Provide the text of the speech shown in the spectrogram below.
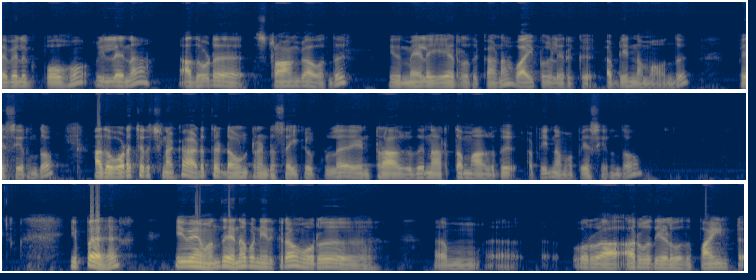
லெவலுக்கு போகும். இல்லைன்னா அதோட ஸ்ட்ராங்காக வந்து இது மேலே ஏறுறதுக்கான வாய்ப்புகள் இருக்குது அப்படின்னு நம்ம வந்து பேசியிருந்தோம். அதை உடச்சிருச்சுனாக்கா அடுத்த டவுன் ட்ரெண்ட் சைக்கிள்குள்ளே என்ட்ரு ஆகுதுன்னு அர்த்தம் ஆகுது அப்படின்னு நம்ம பேசியிருந்தோம். இப்போ இவன் வந்து என்ன பண்ணியிருக்கிறான்? ஒரு ஒரு அறுபது எழுபது பாயிண்ட்டு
